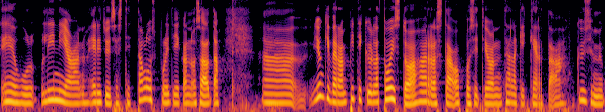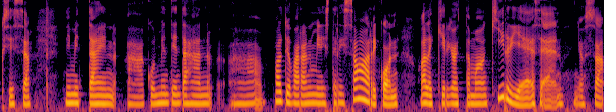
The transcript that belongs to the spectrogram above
EU-linjaan, erityisesti talouspolitiikan osalta, ää, jonkin verran piti kyllä toistoa harrastaa opposition tälläkin kertaa kysymyksissä. Nimittäin ää, kun mentiin tähän ää, valtiovarainministeri Saarikon allekirjoittamaan kirjeeseen, jossa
